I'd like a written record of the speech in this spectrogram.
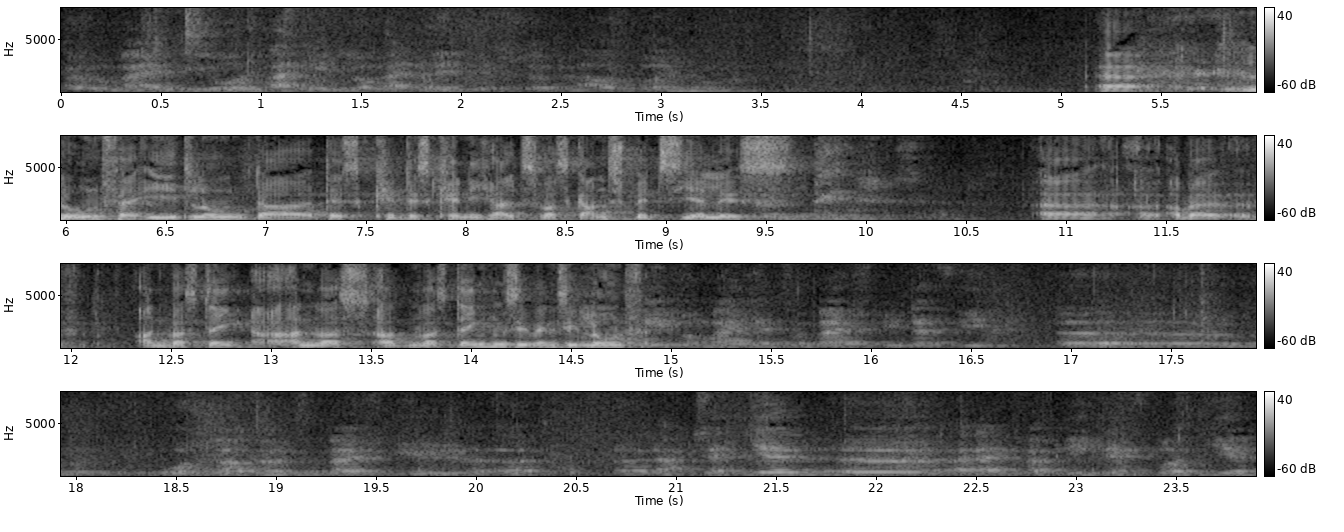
Also meinen die Lohnveredelung an sich ist schon eine Ausbeutung? Äh, Lohnveredelung, da, das, das kenne ich als was ganz Spezielles. Äh, aber äh, an was, denk, an, was, an was denken Sie, wenn Sie Lohn... Vertretung meint ja zum Beispiel, dass Sie äh, äh, Rohstoffe zum Beispiel äh, äh nach Tschechien an eine Fabrik exportieren.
